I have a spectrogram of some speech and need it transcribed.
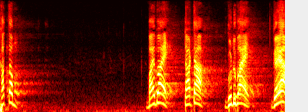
खत्म bye bye tata good bye गया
